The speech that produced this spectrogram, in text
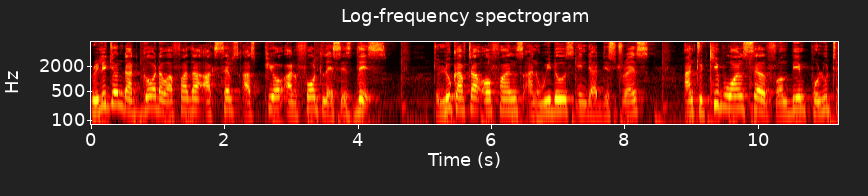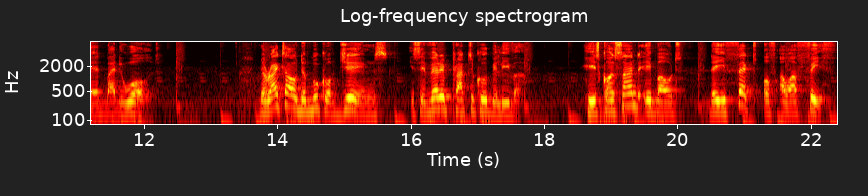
Religion that God our Father accepts as pure and faultless is this to look after orphans and widows in their distress and to keep oneself from being polluted by the world. The writer of the book of James is a very practical believer. He is concerned about the effect of our faith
